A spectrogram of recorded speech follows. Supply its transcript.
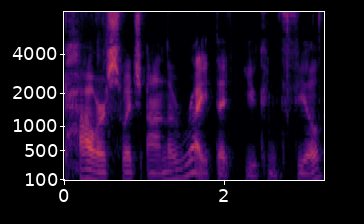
power switch on the right that you can feel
